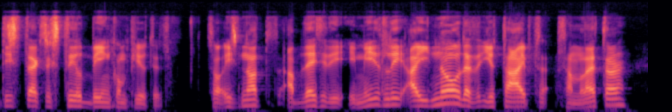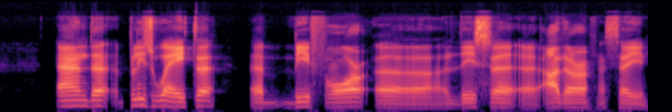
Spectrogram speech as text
this text is still being computed. So it's not updated immediately. I know that you typed some letter and uh, please wait uh, before uh, this uh, other, let's say,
